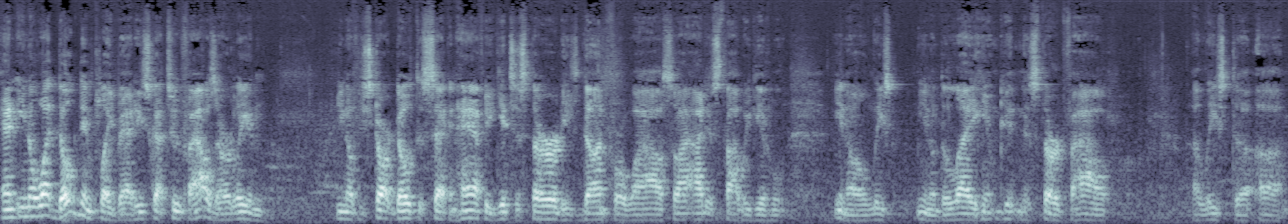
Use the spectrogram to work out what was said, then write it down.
and you know what, Doak didn't play bad. He's got two fouls early, and you know if you start Doak the second half, he gets his third. He's done for a while. So I, I just thought we'd give him you know at least you know delay him getting his third foul at least a, a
